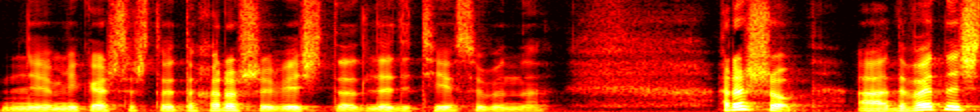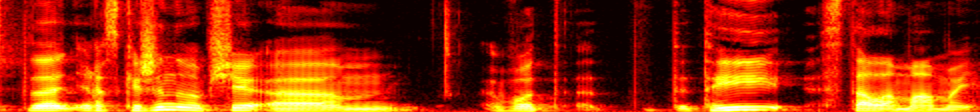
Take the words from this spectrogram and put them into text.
Мне, мне кажется, что это хорошая вещь для детей особенно. Хорошо, а, давай, значит, расскажи нам вообще, эм, вот ты стала мамой.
